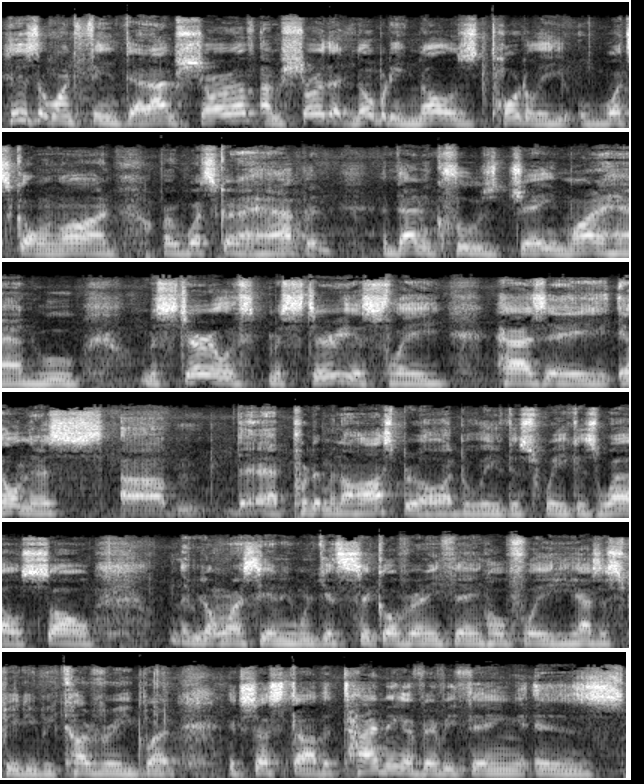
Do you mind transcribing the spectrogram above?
Here's the one thing that I'm sure of. I'm sure that nobody knows totally what's going on or what's going to happen, and that includes Jay Monahan, who mysterious, mysteriously has a illness um, that put him in a hospital, I believe, this week as well. So we don't want to see anyone get sick over anything. Hopefully, he has a speedy recovery. But it's just uh, the timing of everything is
